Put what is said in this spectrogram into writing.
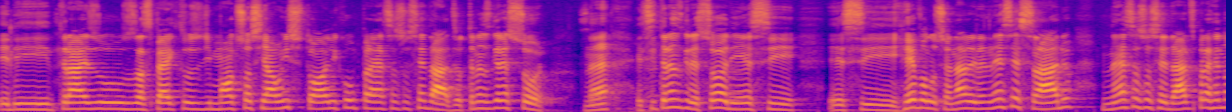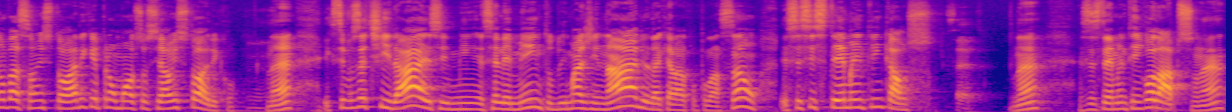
ele traz os aspectos de modo social e histórico para essas sociedades, é o transgressor, né? Esse transgressor e esse esse revolucionário ele é necessário nessas sociedades para a renovação histórica e para um modo social histórico. Uhum. Né? E que se você tirar esse, esse elemento do imaginário daquela população, esse sistema entra em caos. Certo. Né? Esse sistema entra em colapso. Né?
